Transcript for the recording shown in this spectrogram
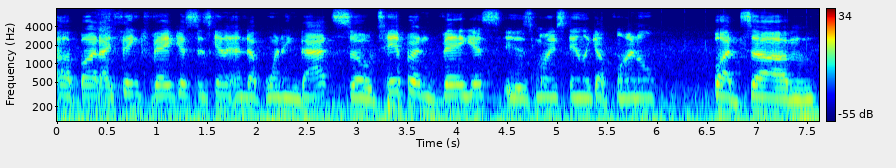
uh, but I think Vegas is going to end up winning that. So Tampa and Vegas is my Stanley Cup final. But um,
